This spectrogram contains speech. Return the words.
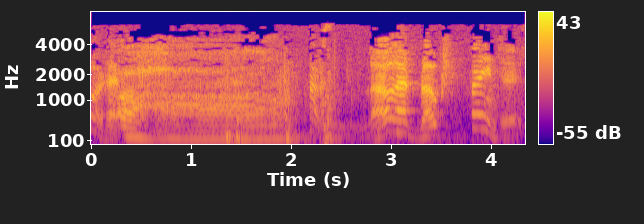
Oh. What? Oh. Hello, that bloke's fainted.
